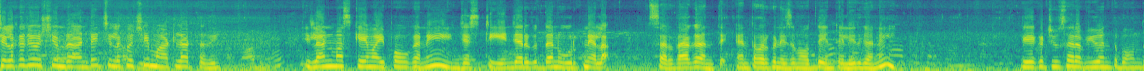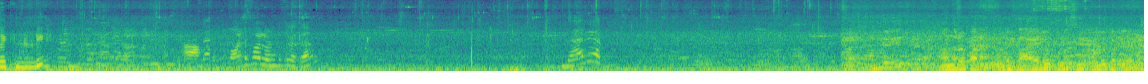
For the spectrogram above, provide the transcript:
చిలక జోష్యం రా అంటే చిలక వచ్చి మాట్లాడుతుంది. ఇలాంటి మస్క్ ఏం అయిపోవు కానీ జస్ట్ ఏం జరుగుద్దని ఊరికి ఎలా సరదాగా అంతే. ఎంతవరకు నిజం అవుద్ది ఏం తెలియదు కానీ ఇక్కడ చూసారా వ్యూ ఎంత బాగుందో ఇక్కడ నుండి? వాటర్ ఫాల్ ఉంటుంది కదా? వంద రూపాయలు రెండు కాయలు తులసి పూలు కట్టాలి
